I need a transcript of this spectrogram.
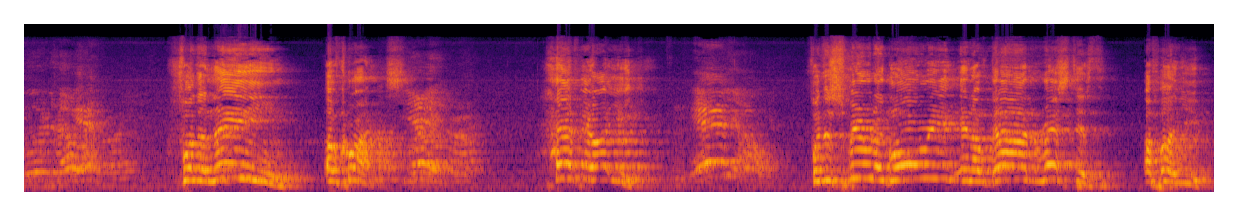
Good Lord. Yeah. for the name of Christ, happy are ye, for the spirit of glory and of God resteth upon you.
